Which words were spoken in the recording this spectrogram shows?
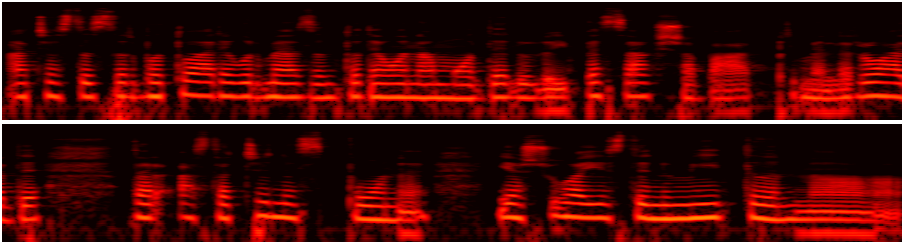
Această sărbătoare urmează întotdeauna modelului Pesach Shabbat, primele roade, dar asta ce ne spune? Iashua este numit în uh,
